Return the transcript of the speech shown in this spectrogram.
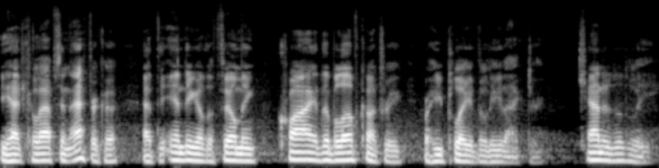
He had collapsed in Africa at the ending of the filming Cry the Beloved Country, where he played the lead actor. Canada Lee.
